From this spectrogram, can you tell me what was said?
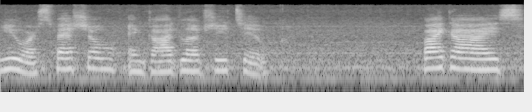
you are special, and God loves you too. Bye, guys.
